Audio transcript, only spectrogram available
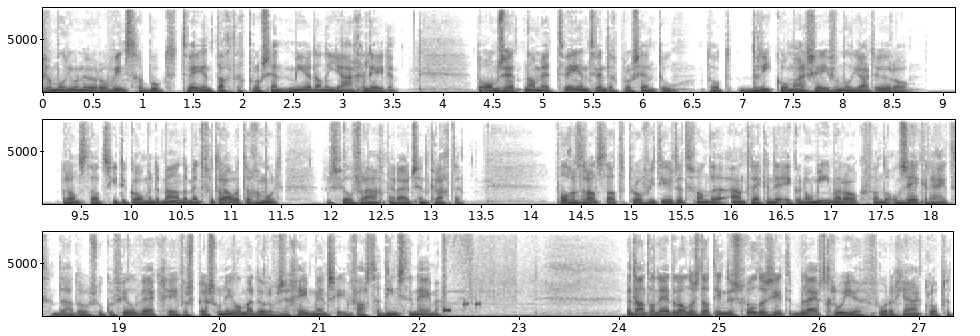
39,7 miljoen euro winst geboekt, 82% meer dan een jaar geleden. De omzet nam met 22% toe, tot 3,7 miljard euro. Randstad ziet de komende maanden met vertrouwen tegemoet. Er is veel vraag naar uitzendkrachten. Volgens Randstad profiteert het van de aantrekkende economie, maar ook van de onzekerheid. Daardoor zoeken veel werkgevers personeel, maar durven ze geen mensen in vaste dienst te nemen. Het aantal Nederlanders dat in de schulden zit blijft groeien. Vorig jaar klopte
